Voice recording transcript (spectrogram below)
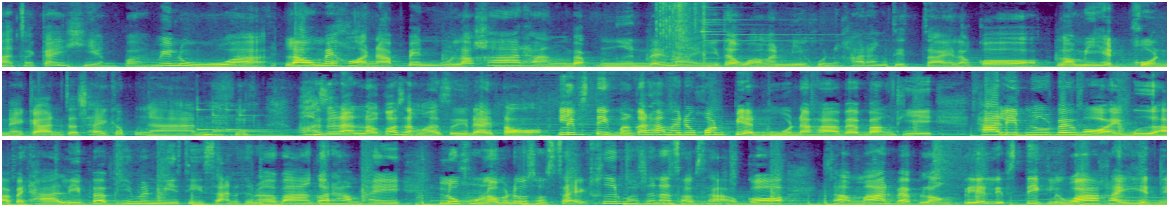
อาจจะใกล้เคียงปะไม่รู้อะเราไม่ขอนับเป็นมูลค่าทางแบบเงินได้ไหมแต่ว่ามันมีคุณค่าทางจิตใจ แล้วก็เรามีเหตุผลในการจะใช้กับงาน เพราะฉะนั้นเราก็สามารถซื้อได้ต่อลิปสติกมันก็ทำให้ทุกคนเปลี่ยนมูดนะคะ แบบบางทีทาลิปนูดบ่อยเบื่อไปทาลิปแบบที่มันมีสีสันขึ้นมาบ้าง ก็ทำให้ลุคของเรามันดูสดใสขึ้นเพราะฉะนั้นสาวๆก็สามารถแบบลองเปลี่ยนลิปสติก หรือว่าใครเห็นใน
